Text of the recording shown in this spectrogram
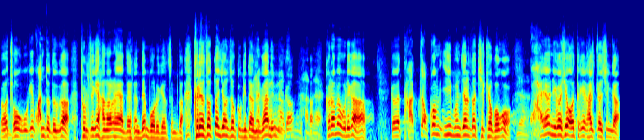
어, 조국이 관두든가 둘 중에 하나를 해야 되는데 모르겠습니다. 그래서 또 연속국이 되는 거 아닙니까? 네. 그러면 우리가 그 다 조금 이 문제를 더 지켜보고 네. 과연 이것이 어떻게 갈 것인가.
